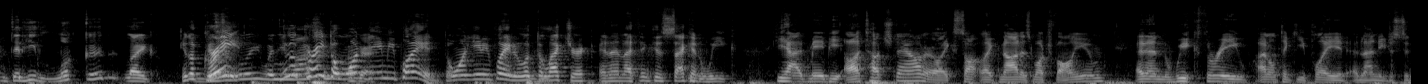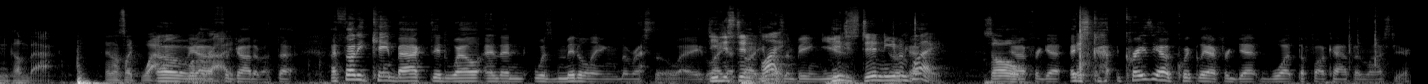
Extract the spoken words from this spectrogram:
he, did he look good? Like He looked great. when he you looked great. him? The one Okay. Mm-hmm. game he played, the one game he played, he looked electric. And then I think his 2nd week, he had maybe a touchdown or like so, like not as much volume. And then week three, I don't think he played, and then he just didn't come back. And I was like, wow. Oh yeah, I forgot about that. I thought he came back, did well, and then was middling the rest of the way. He just didn't play. He wasn't being used. He just didn't even Okay. play. So Yeah, I forget. It's ca- crazy how quickly I forget what the fuck happened last year.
